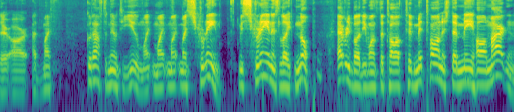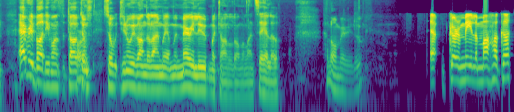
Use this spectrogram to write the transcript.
There are at my. Good afternoon to you. My my, my, my screen. My screen is lighting up. Everybody wants to talk to Mitonish the Micheál Martin. Everybody wants to talk to him. So do you know we've on the line with Mary Lou McDonald on the line? Say hello. Hello, Mary Lou. Uh, gur míle maithagat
